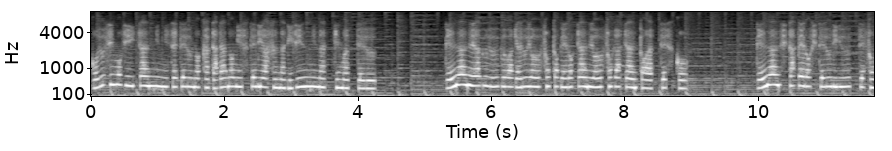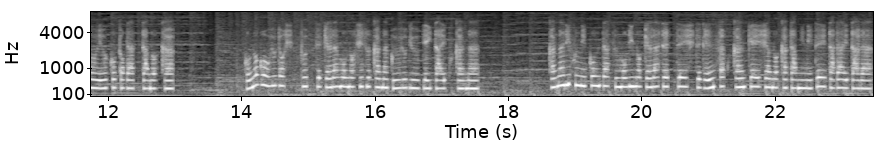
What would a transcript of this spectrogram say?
ゴルシもじいちゃんに似せてるのかただのミステリアスな美人になっちまってる。原案エアグルーブはギャル要素とベロちゃん要素がちゃんとあってすこ。原案したペロしてる理由ってそういうことだったのか。このゴールドシップってキャラもの静かなクールビューティータイプかな。かなり踏み込んだつもりのキャラ設定して原作関係者の方に見ていただいたら、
